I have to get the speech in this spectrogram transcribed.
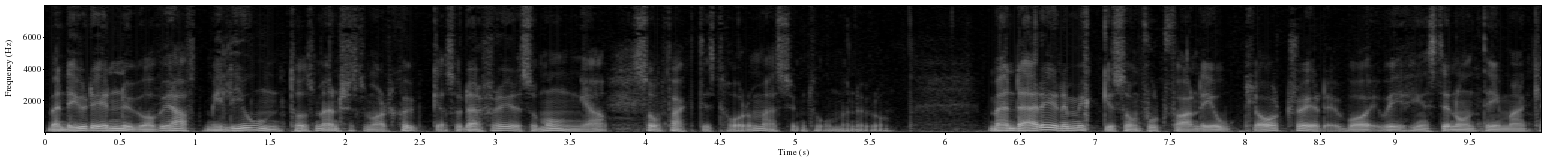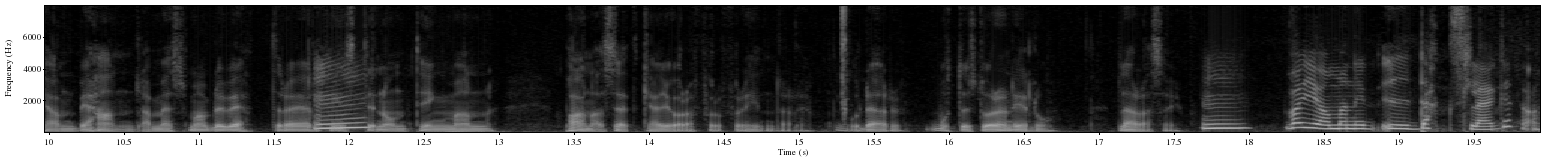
Men det är ju det, nu har vi haft miljontals människor som har varit sjuka så därför är det så många som faktiskt har de här symptomen nu då. Men där är det mycket som fortfarande är oklart. Så är det. Vad, finns det någonting man kan behandla med så man blir bättre? Eller Mm. finns det någonting man på annat sätt kan göra för att förhindra det? Och där återstår en del att lära sig. Mm. Vad gör man i, i dagsläget då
